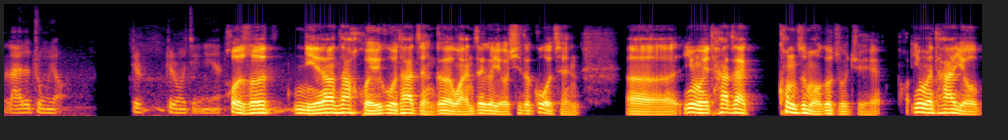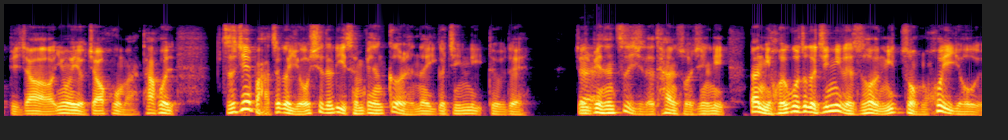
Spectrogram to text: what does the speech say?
来的重要。就这种经验，或者说你让他回顾他整个玩这个游戏的过程，呃，因为他在控制某个主角，因为他有比较，因为有交互嘛，他会直接把这个游戏的历程变成个人的一个经历，对不对？就是变成自己的探索经历。那你回顾这个经历的时候，你总会有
